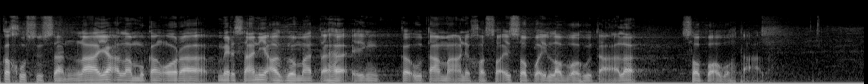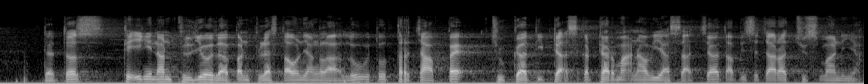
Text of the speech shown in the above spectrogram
kekhususan layak alamu kang ora mirsani azamataha ing keutamaane khosoi sapa illallah taala sapa Allah taala Dados keinginan beliau 18 tahun yang lalu itu tercapai juga tidak sekedar maknawiyah saja tapi secara jusmania.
